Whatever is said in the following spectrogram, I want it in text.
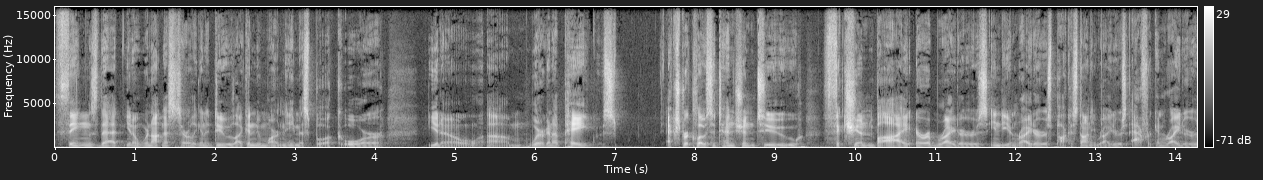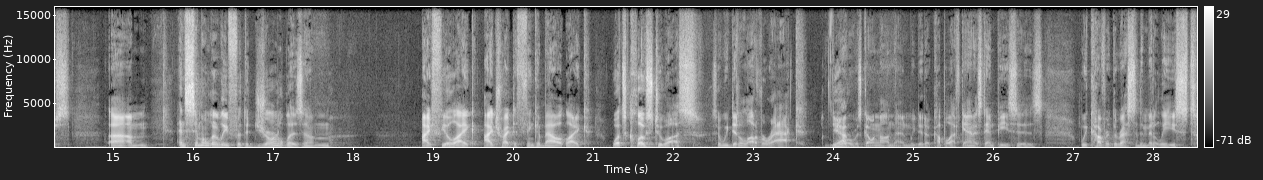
things that you know we're not necessarily going to do like a new martin amis book or you know um, we're going to pay extra close attention to fiction by arab writers indian writers pakistani writers african writers um, and similarly for the journalism I feel like I tried to think about like what's close to us. So we did a lot of Iraq. Yeah. War was going on then. We did a couple Afghanistan pieces. We covered the rest of the Middle East,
